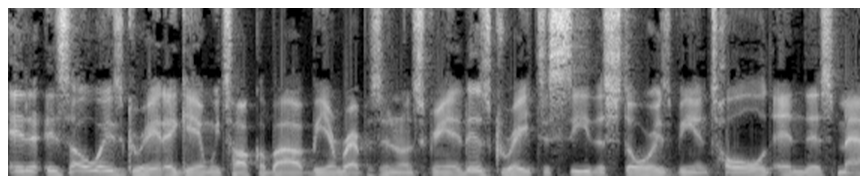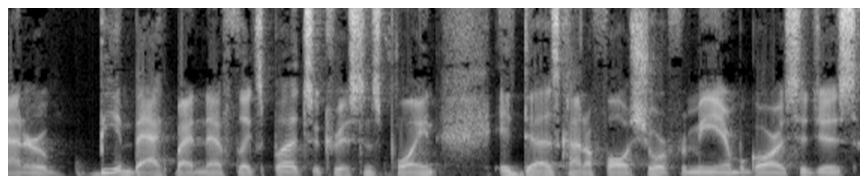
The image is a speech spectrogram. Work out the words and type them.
it is always great. Again, we talk about being represented on screen. It is great to see the stories being told in this manner, being backed by Netflix. But to Kristen's point, it does kind of fall short for me in regards to just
